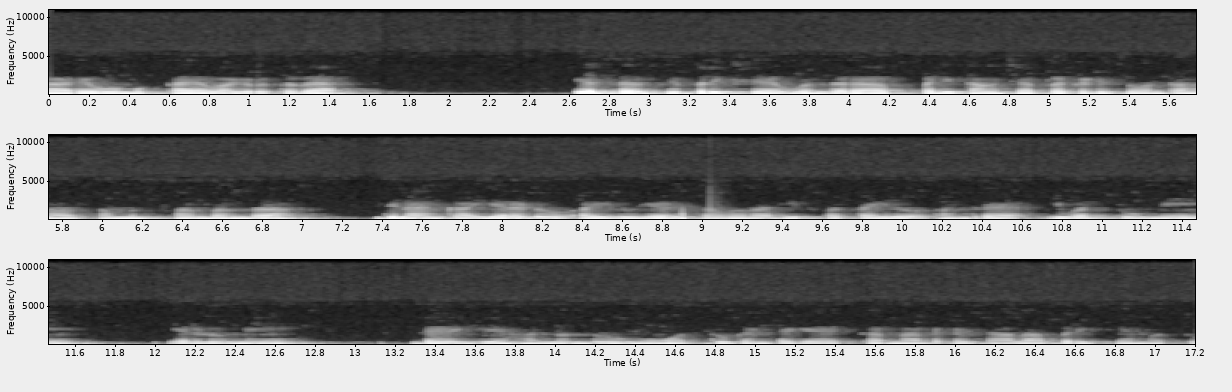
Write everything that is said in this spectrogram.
ಕಾರ್ಯವು ಮುಕ್ತಾಯವಾಗಿರುತ್ತದೆ. ಎಸ್ ಎಲ್ ಸಿ ಪರೀಕ್ಷೆ ಒಂದರ ಫಲಿತಾಂಶ ಪ್ರಕಟಿಸುವಂತಹ ಸಂಬಂಧ ದಿನಾಂಕ ಎರಡು ಐದು ಎರಡು ಸಾವಿರದ ಇಪ್ಪತ್ತೈದು, ಅಂದರೆ ಇವತ್ತು ಮೇ, ಎರಡು ಮೇ ಬೆಳಗ್ಗೆ ಹನ್ನೊಂದು ಮೂವತ್ತು ಗಂಟೆಗೆ ಕರ್ನಾಟಕ ಶಾಲಾ ಪರೀಕ್ಷೆ ಮತ್ತು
